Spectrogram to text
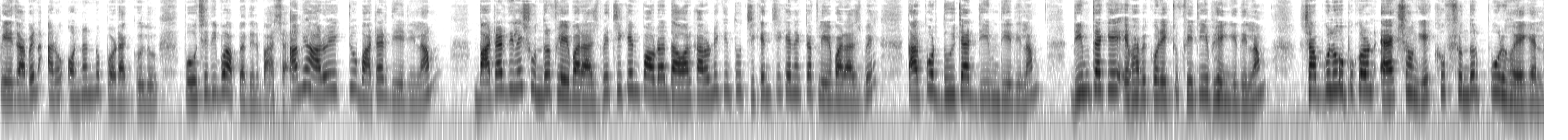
পেয়ে যাবেন আরও অন্যান্য প্রোডাক্টগুলো পৌঁছে দিব আপনাদের বাসায়। আমি আরও একটু বাটার দিয়ে নিলাম। বাটার দিলে সুন্দর ফ্লেভার আসবে। চিকেন পাউডার দেওয়ার কারণে কিন্তু চিকেন চিকেন একটা ফ্লেভার আসবে। তারপর দুইটা ডিম দিয়ে দিলাম। ডিমটাকে এভাবে করে একটু ফেটিয়ে ভেঙে দিলাম। সবগুলো উপকরণ একসঙ্গে খুব সুন্দর পুর হয়ে গেল।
